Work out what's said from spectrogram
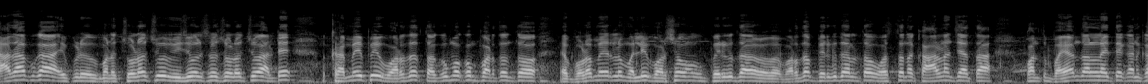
దాదాపుగా ఇప్పుడు మనం చూడొచ్చు విజువల్స్లో చూడొచ్చు. అంటే క్రమేపీ వరద తగ్గుముఖం పడటంతో బుడమేరులో మళ్ళీ వర్షం పెరుగుద వరద పెరుగుదలతో వస్తున్న కారణం చేత కొంత భయాందోళన అయితే కనుక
